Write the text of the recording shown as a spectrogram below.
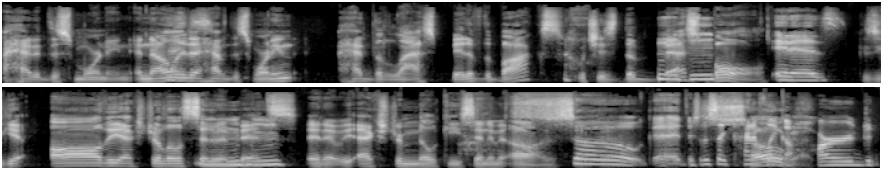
I had it this morning. And not only did I have it this morning, had the last bit of the box, which is the best mm-hmm. bowl It is because you get all the extra little cinnamon mm-hmm. bits and it extra milky cinnamon. Oh, so, so good. There's just like kind of So like a hard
